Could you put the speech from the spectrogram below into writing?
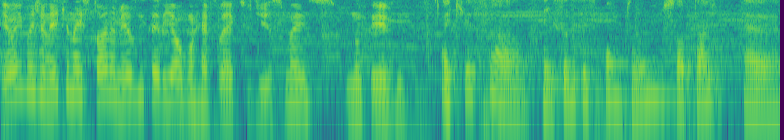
Eu imaginei que na história mesmo teria algum reflexo disso, mas não teve. É que essa. Pensando que esse ponto 1 um só tá. É,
